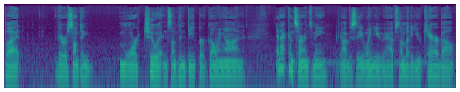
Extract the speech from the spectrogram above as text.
but there was something more to it and something deeper going on. And that concerns me. Obviously, when you have somebody you care about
